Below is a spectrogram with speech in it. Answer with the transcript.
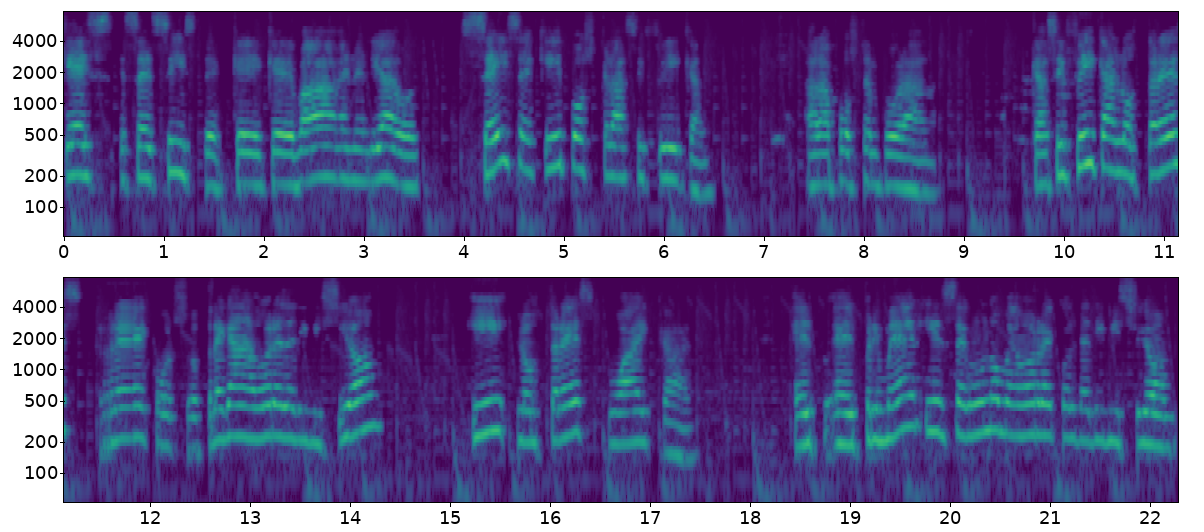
que se existe, que, que va en el día de hoy seis equipos clasifican a la postemporada. Clasifican los tres récords, los tres ganadores de división y los tres wild cards. El, primer y el segundo mejor récord de división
